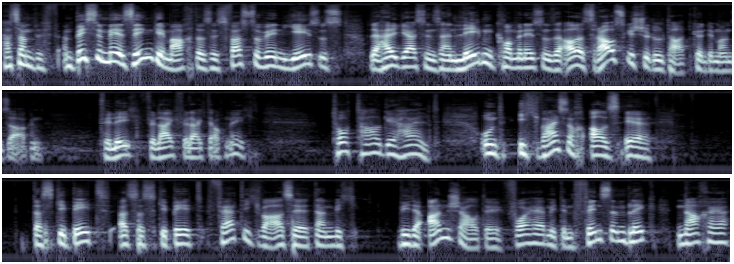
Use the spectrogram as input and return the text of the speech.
hat ein bisschen mehr Sinn gemacht, dass es fast so, wenn Jesus, der Heilige Geist in sein Leben gekommen ist und alles rausgeschüttelt hat, könnte man sagen. Vielleicht, vielleicht, vielleicht auch nicht. Total geheilt. Und ich weiß noch, als er das Gebet, als das Gebet fertig war, als er dann mich wieder anschaute, vorher mit dem finsteren Blick, nachher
